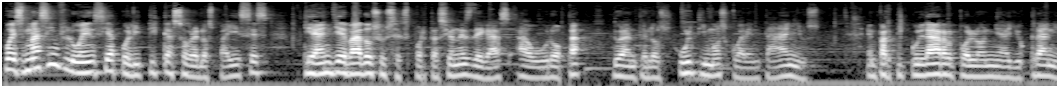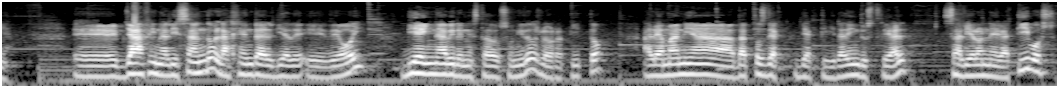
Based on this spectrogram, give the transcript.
pues más influencia política sobre los países que han llevado sus exportaciones de gas a Europa durante los últimos 40 años, en particular Polonia y Ucrania. Eh, ya finalizando la agenda del día de, eh, de hoy, día inhábil en Estados Unidos, lo repito, Alemania datos de, actividad industrial salieron negativos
